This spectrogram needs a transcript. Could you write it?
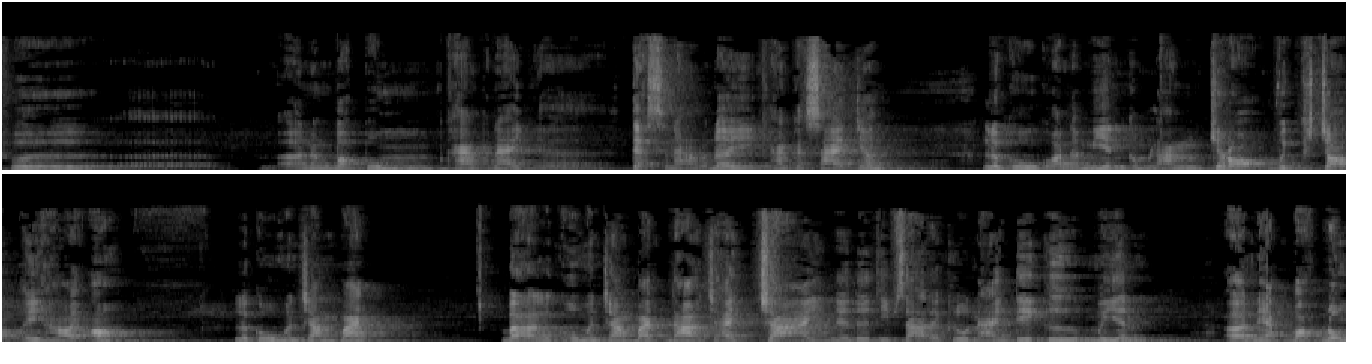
ធ្វើនឹងបោះពុំខាងផ្នែកទស្សនាវដ្តីខាងកសែតអញ្ចឹងលោកគ្រូគ្រាន់តែមានកម្លាំងច្រកវិចខ្ចប់អីហើយអស់លោកគ្រូមិនចាំបាច់បាទលោកគ្រូមិនចាំបាច់ដើរចែកចាយនៅលើទីផ្សារដោយខ្លួនឯងទេគឺមានអ្នកបោះដុំ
